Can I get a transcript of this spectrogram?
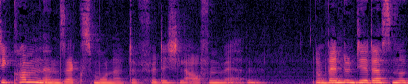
die kommenden sechs Monate für dich laufen werden. Und wenn du dir das nur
